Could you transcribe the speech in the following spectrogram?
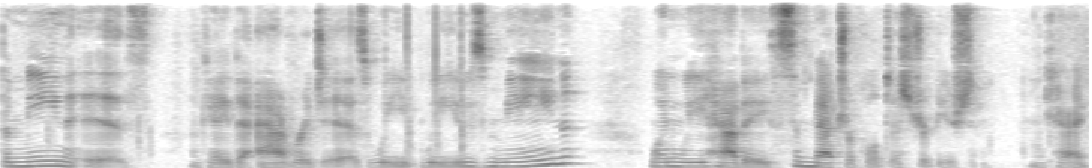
The mean is, okay, the average is. We, we use mean when we have a symmetrical distribution, okay?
